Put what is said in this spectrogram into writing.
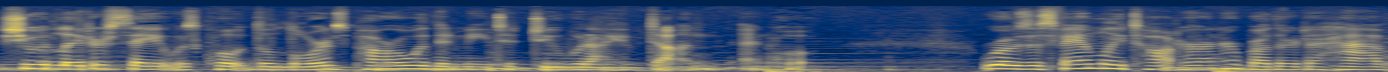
She would later say it was, quote, the Lord's power within me to do what I have done, end quote. Rosa's family taught her and her brother to have,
